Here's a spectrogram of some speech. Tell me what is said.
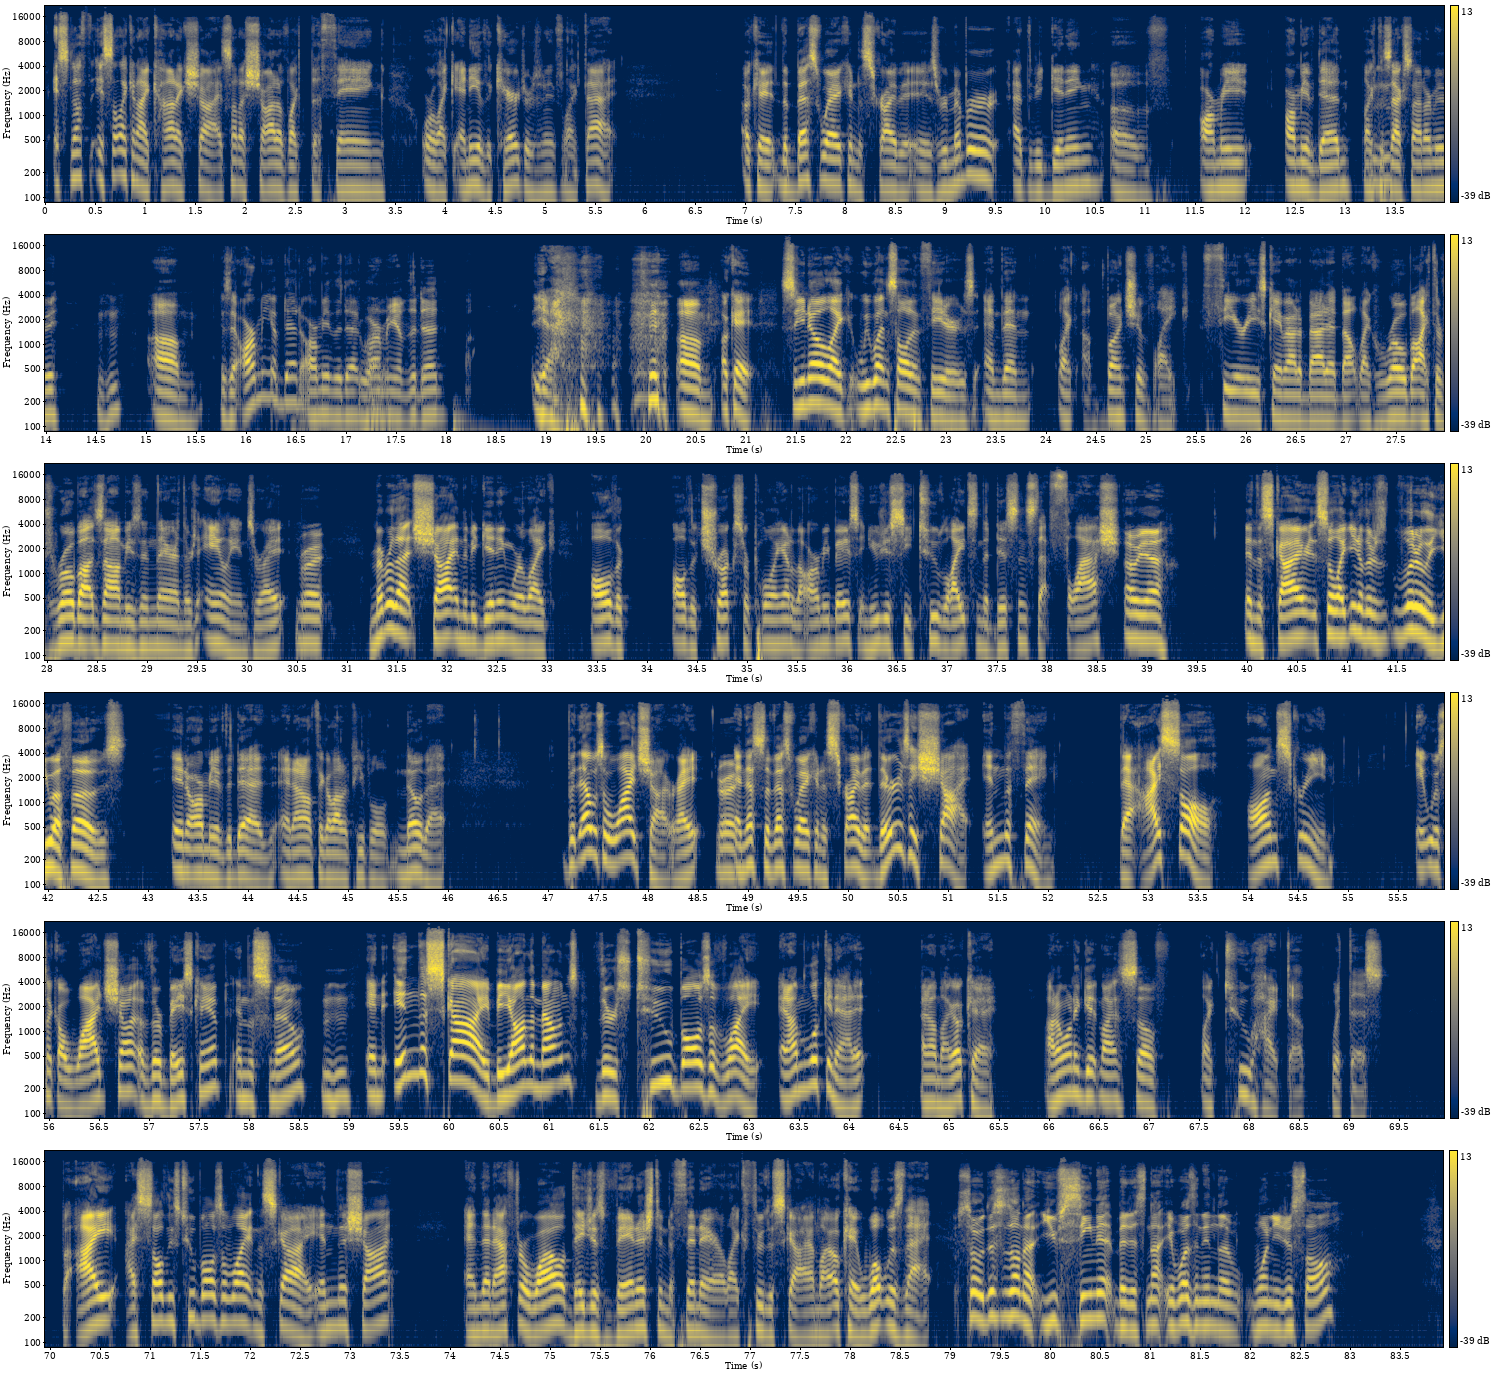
it's not it's not like an iconic shot. It's not a shot of like the thing or like any of the characters or anything like that. Okay, the best way I can describe it is remember at the beginning of Army Army of Dead, like the Mhm. Zack Snyder movie. Mm-hmm. Um, is it Army of Dead? Army of the Dead? Whatever. Army of the Dead. Yeah. um, okay. So you know, like we went and saw it in theaters, and then like a bunch of like theories came out about it about like robot, like there's robot zombies in there, and there's aliens, right? Right. Remember that shot in the beginning where like all the all the trucks are pulling out of the army base, and you just see two lights in the distance that flash Oh yeah. in the sky. So like you know, there's literally UFOs in Army of the Dead, and I don't think a lot of people know that. But that was a wide shot, right? Right. And that's the best way I can describe it. There is a shot in the thing that I saw on screen. It was like a wide shot of their base camp in the snow. mm-hmm. And in the sky beyond the mountains, there's two balls of light. And I'm looking at it and I'm like, okay, I don't want to get myself like too hyped up with this. But I I saw these two balls of light in the sky in this shot. And then after a while, they just vanished into thin air, like through the sky. I'm like, okay, what was that? So this is on a. You've seen it, but it's not. It wasn't in the one you just saw.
